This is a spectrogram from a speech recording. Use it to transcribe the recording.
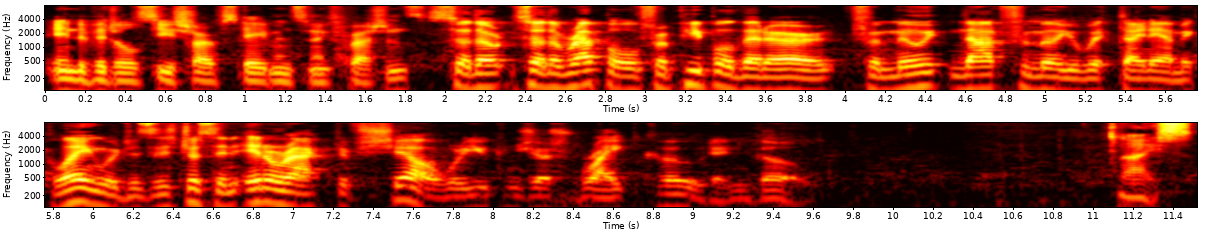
individual C sharp statements and expressions. So the so the REPL for people that are familiar not familiar with dynamic languages is just an interactive shell where you can just write code and go. Nice.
